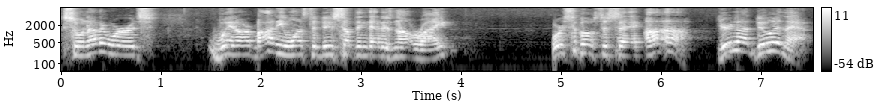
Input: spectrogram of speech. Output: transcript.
So in other words, when our body wants to do something that is not right, we're supposed to say, uh-uh, you're not doing that.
